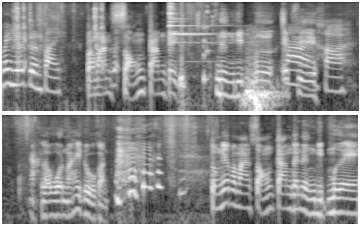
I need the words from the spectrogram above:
ไม่เยอะเกินไป ประมาณ 2 กรัมกับอีกหนึ่งหยิบมือใช่ FC ค่ะอะ เราวนมาให้ดูก่อนต รงเนี้ยประมาณ 2 กรัมกับหนึ่งหยิบมือเอง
